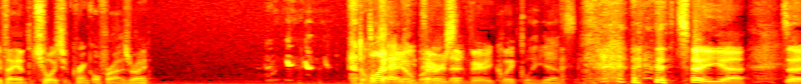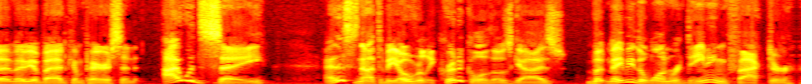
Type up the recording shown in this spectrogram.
if they have the choice of crinkle fries, right? Don't I like bet how you nobody. turned that very quickly. Yes. it's a, uh, it's a maybe a bad comparison. I would say, and this is not to be overly critical of those guys, but maybe the one redeeming factor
